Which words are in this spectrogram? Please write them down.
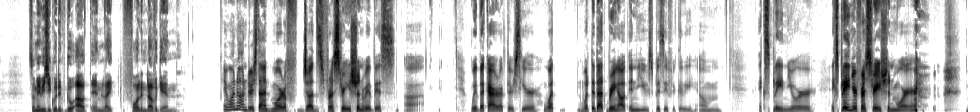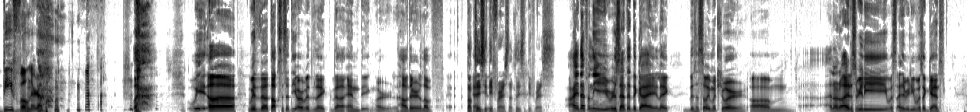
So maybe she couldn't go out and like fall in love again. I want to understand more of Judd's frustration with this, uh, with the characters here. What what did that bring out in you specifically? Um, explain your explain your frustration more. Be vulnerable. We uh with the toxicity or with like the ending or how their love Toxicity ended? first. Toxicity first. I definitely resented the guy. Like this is so immature. Um I don't know. I just really was I really was against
